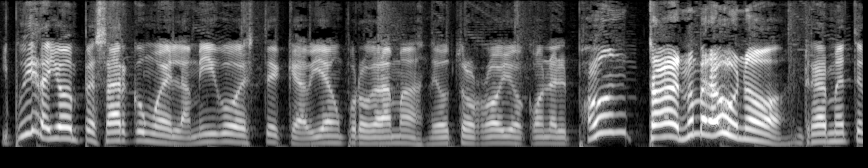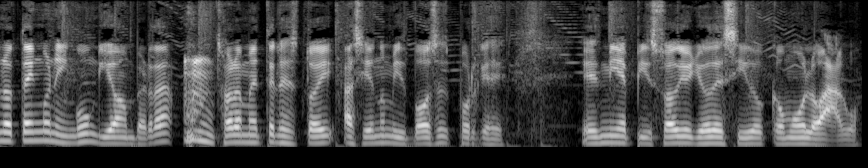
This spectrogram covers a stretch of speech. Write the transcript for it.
Y pudiera yo empezar como el amigo este que había un programa de otro rollo con el punto número uno. Realmente no tengo ningún guion, ¿verdad? Solamente les estoy haciendo mis voces porque es mi episodio, yo decido cómo lo hago.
